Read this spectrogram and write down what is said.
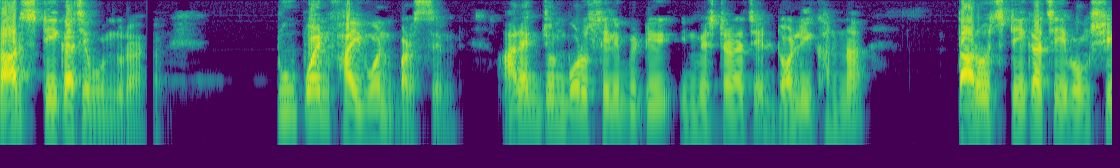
তার স্টেক আছে বন্ধুরা two point five one percent আর একজন বড় সেলিব্রিটি ইনভেস্টার আছে, ডলি খান্না, তারও স্টেক আছে এবং সে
